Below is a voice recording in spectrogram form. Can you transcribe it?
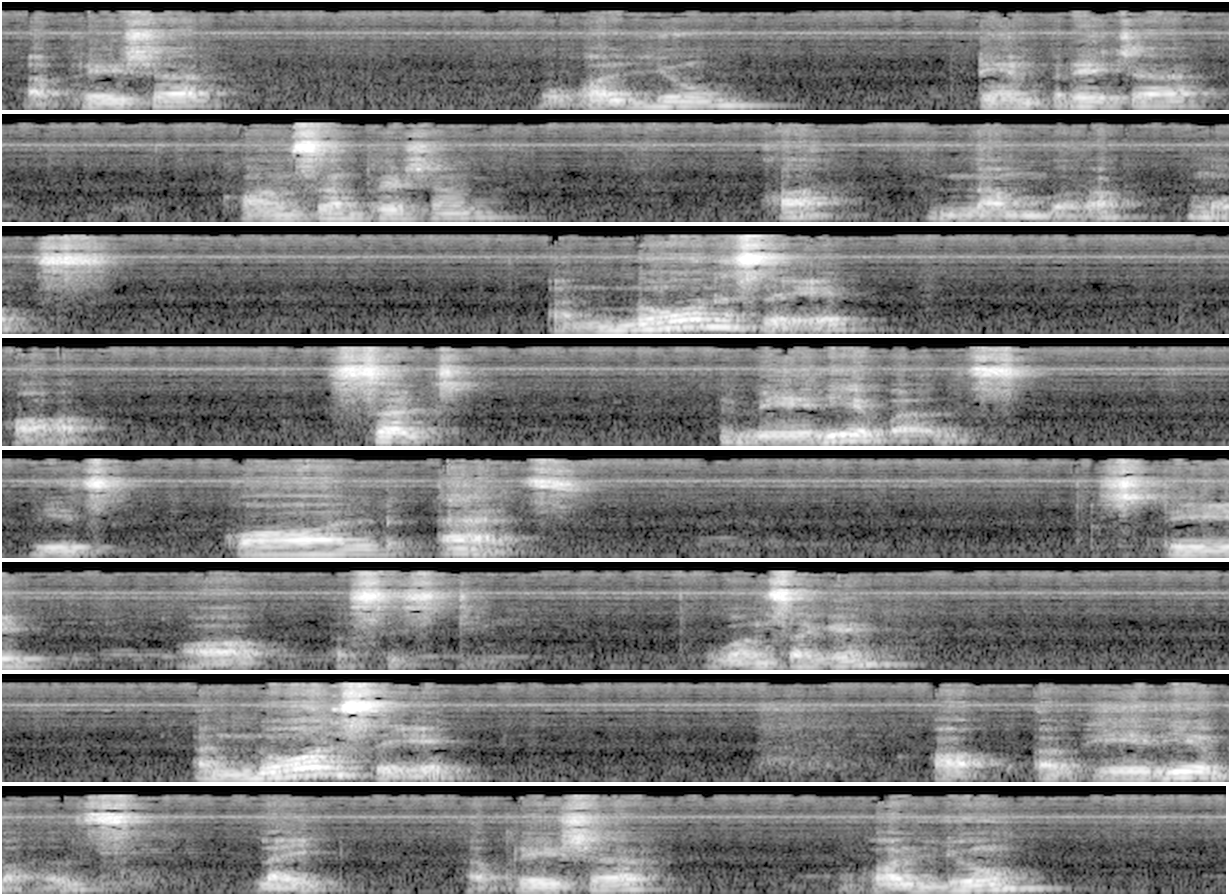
a pressure, volume, temperature, concentration or number of moles. A known set of such variables is called as state of a system. Once again, a known set of variables like a pressure, volume,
